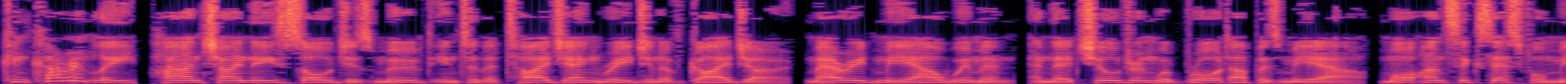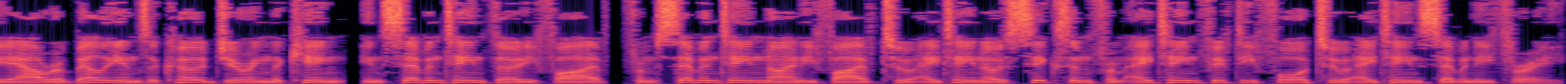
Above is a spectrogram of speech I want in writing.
Concurrently, Han Chinese soldiers moved into the Taijiang region of Guizhou, married Miao women, and their children were brought up as Miao. More unsuccessful Miao rebellions occurred during the Qing, in 1735, from 1795 to 1806 and from 1854 to 1873.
